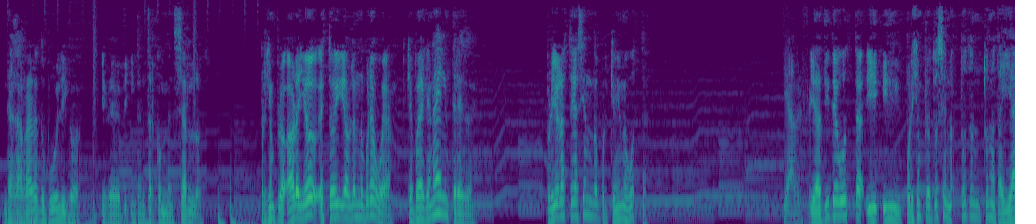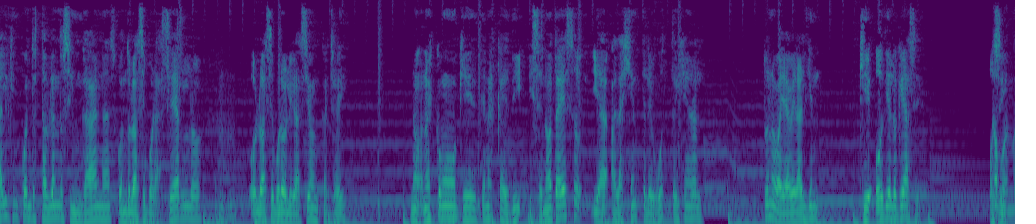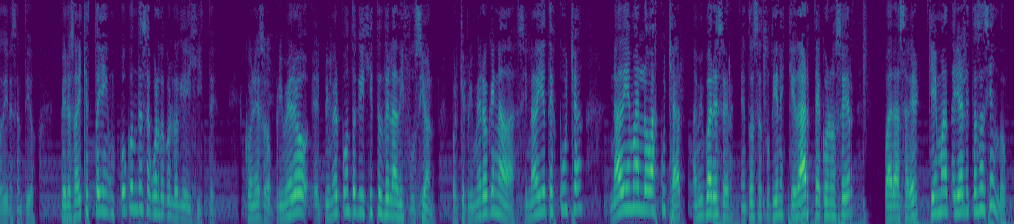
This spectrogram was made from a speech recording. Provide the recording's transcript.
de agarrar a tu público y de, de intentar convencerlos. Por ejemplo, ahora yo estoy hablando pura wea, que puede que a nadie le interese. Pero yo lo estoy haciendo porque a mí me gusta. Ya, perfecto. Y a ti te gusta, y, y por ejemplo, tú, se, no- tú, tú notas a alguien cuando está hablando sin ganas, cuando lo hace por hacerlo, o lo hace por obligación, ¿cachai? No, no es como que te nazca de ti y se nota eso y a, a la gente le gusta en general. Tú no vayas a ver a alguien que odia lo que hace. O no, sí. pues, no tiene sentido. Pero sabéis que estoy un poco en desacuerdo con lo que dijiste. Con eso, primero, el primer punto que dijiste es de la difusión. Porque primero que nada, si nadie te escucha, nadie más lo va a escuchar, a mi parecer. Entonces tú tienes que darte a conocer para saber qué material estás haciendo.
